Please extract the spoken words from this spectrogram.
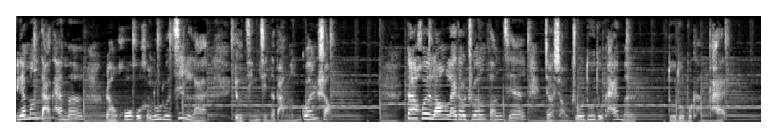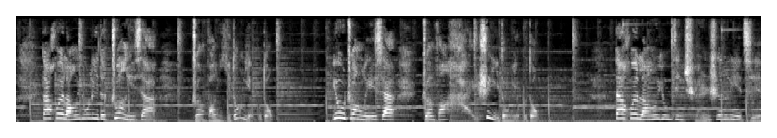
连忙打开门，让呼呼和噜噜进来，又紧紧地把门关上。大灰狼来到砖房前，叫小猪嘟嘟开门，嘟嘟不肯开。大灰狼用力地撞一下，砖房一动也不动；又撞了一下，砖房还是一动也不动。大灰狼用尽全身力气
